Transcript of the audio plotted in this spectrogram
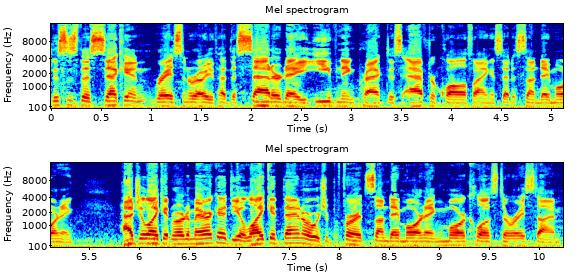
this is the second race in a row you've had the Saturday evening practice after qualifying instead of Sunday morning. How'd you like it in Road America? Do you like it then, or would you prefer it Sunday morning, more close to race time?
